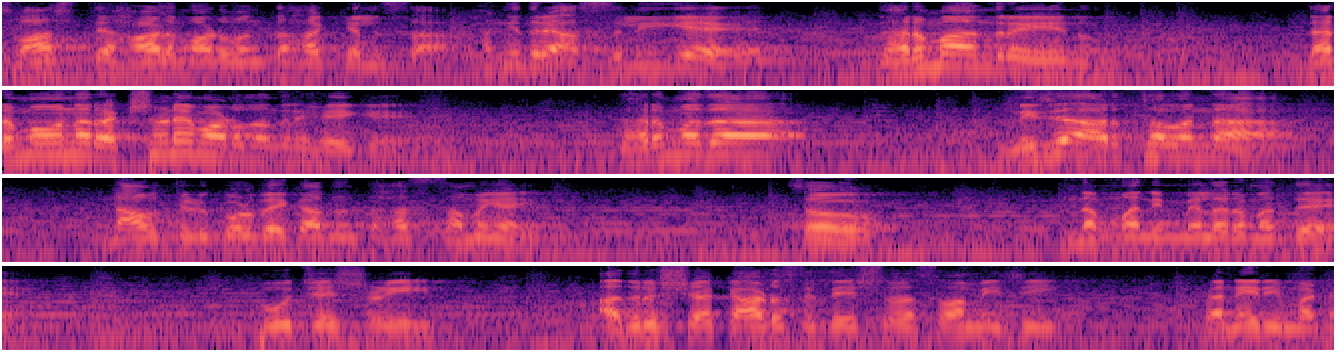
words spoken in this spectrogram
ಸ್ವಾಸ್ಥ್ಯ ಹಾಳು ಮಾಡುವಂತಹ ಕೆಲಸ? ಹಂಗಿದ್ರೆ ಅಸಲಿಗೆ ಧರ್ಮ ಅಂದ್ರೆ ಏನು? ಧರ್ಮವನ್ನ ರಕ್ಷಣೆ ಮಾಡೋದಂದ್ರೆ ಹೇಗೆ? ಧರ್ಮದ ನಿಜ ಅರ್ಥವನ್ನ ನಾವು ತಿಳ್ಕೊಳ್ಬೇಕಾದಂತಹ ಸಮಯ ಇದು. ಸೊ ನಮ್ಮ ನಿಮ್ಮೆಲ್ಲರ ಮಧ್ಯೆ ಪೂಜ್ಯ ಶ್ರೀ ಅದೃಶ್ಯ ಕಾಡು ಸಿದ್ದೇಶ್ವರ ಸ್ವಾಮೀಜಿ, ಕನೇರಿ ಮಠ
